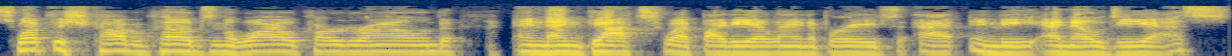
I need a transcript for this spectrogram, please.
swept the Chicago Cubs in the wild card round, and then got swept by the Atlanta Braves at, in the NLDS.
